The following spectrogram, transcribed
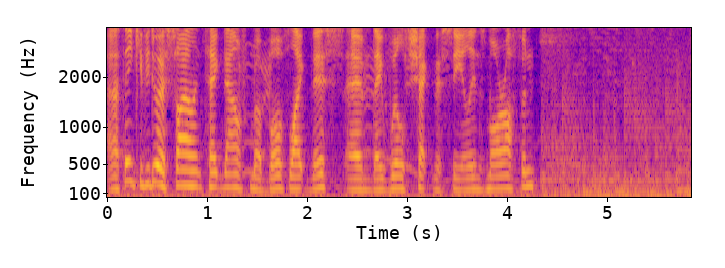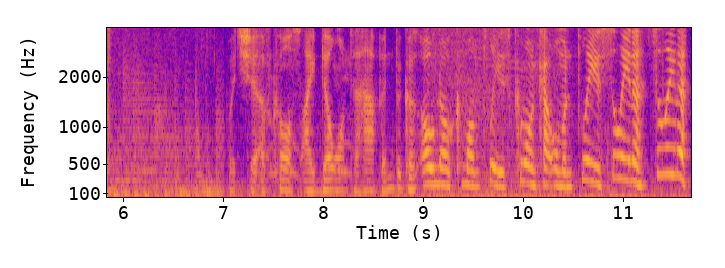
And I think if you do a silent takedown from above like this, um, they will check the ceilings more often. Which, uh, of course, I don't want to happen because... Oh no, come on, please. Come on, Catwoman, please. Selina, Selina!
